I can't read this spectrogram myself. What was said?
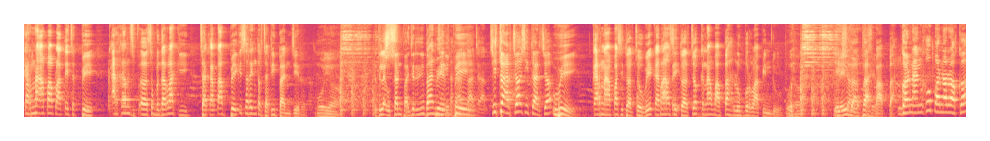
Karena apa plate B? Akan eh, sebentar lagi Jakarta B ini sering terjadi banjir. Oh iya. Jadi lek hujan banjir ini Banjir B. B. Sidoarjo, Sidoarjo. W. Karena apa Sidoarjo W? Karena Plate. Sidoarjo kena wabah lumpur lapindo. Jadi babah ya. Wabah. Nggonanku Ponorogo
